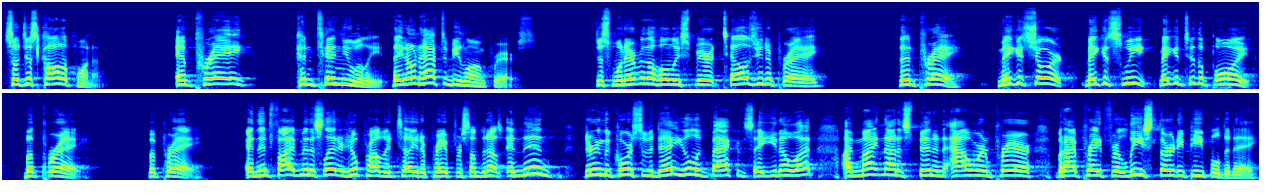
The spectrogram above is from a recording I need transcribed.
So just call upon Him and pray continually. They don't have to be long prayers. Just whenever the Holy Spirit tells you to pray, then pray. Make it short, make it sweet, make it to the point, but pray. But pray. And then five minutes later, he'll probably tell you to pray for something else. And then during the course of a day, you'll look back and say, you know what? I might not have spent an hour in prayer, but I prayed for at least 30 people today.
